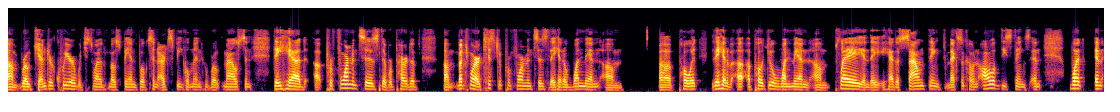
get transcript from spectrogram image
um, wrote Genderqueer, which is one of the most banned books, and Art Spiegelman, who wrote Maus, and they had uh, performances that were part of um, much more artistic performances. They had a one-man um, uh, poet. They had a, a poet do a one man um, play, and they had a sound thing from Mexico, and all of these things. And what and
